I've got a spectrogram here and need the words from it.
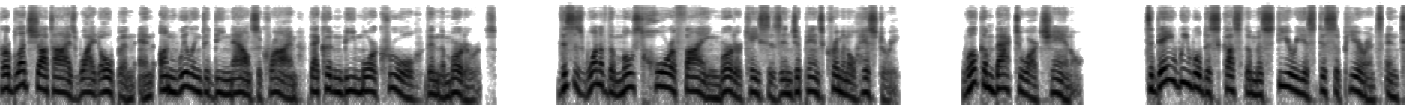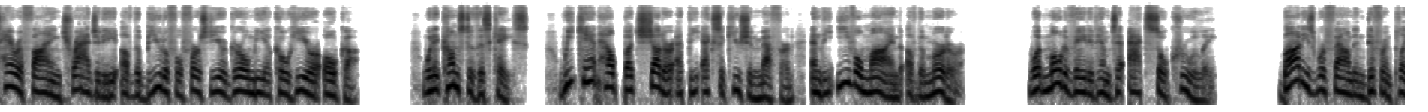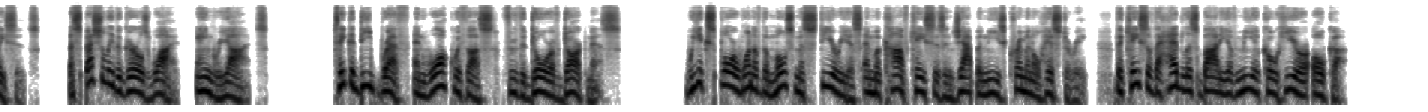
her bloodshot eyes wide open and unwilling to denounce a crime that couldn't be more cruel than the murderers. This is one of the most horrifying murder cases in Japan's criminal history. Welcome back to our channel. Today we will discuss the mysterious disappearance and terrifying tragedy of the beautiful first-year girl Miyako Hiraoka. When it comes to this case, we can't help but shudder at the execution method and the evil mind of the murderer. What motivated him to act so cruelly? Bodies were found in different places, especially the girl's wide, angry eyes. Take a deep breath and walk with us through the door of darkness. We explore one of the most mysterious and macabre cases in Japanese criminal history, the case of the headless body of Miyako Hiraoka.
